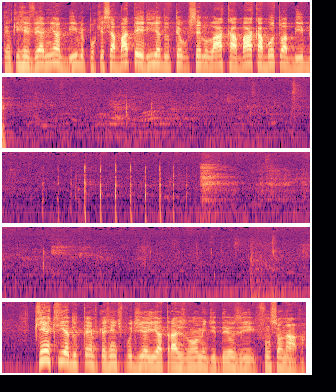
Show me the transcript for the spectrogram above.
Tenho que rever a minha Bíblia, porque se a bateria do teu celular acabar, acabou tua Bíblia. Quem aqui é do tempo que a gente podia ir atrás do homem de Deus e funcionava?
